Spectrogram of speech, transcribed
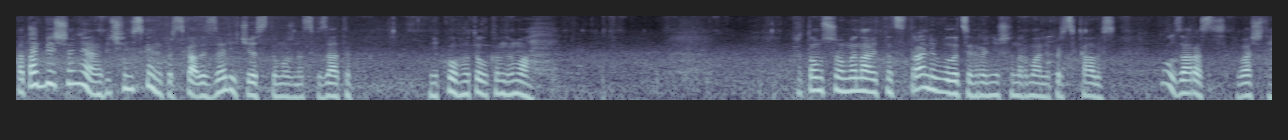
А так більше ні, більше ні з ким не пересікались, взагалі чисто можна сказати. Нікого толком нема. При тому, що ми навіть на центральних вулицях раніше нормально пересікались. Ну зараз, бачите,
